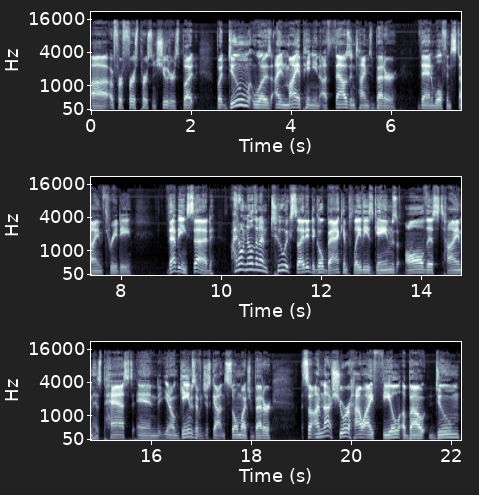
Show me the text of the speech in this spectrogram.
uh, for first person shooters. But but Doom was, in my opinion, a thousand times better than Wolfenstein 3D. That being said, I don't know that I'm too excited to go back and play these games. All this time has passed, and you know, games have just gotten so much better. So I'm not sure how I feel about Doom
